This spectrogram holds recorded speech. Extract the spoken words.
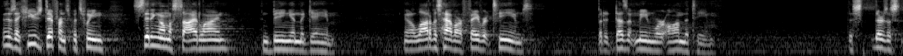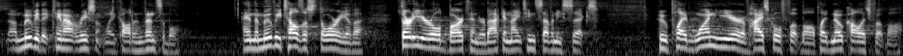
And there's a huge difference between sitting on the sideline and being in the game. You know, a lot of us have our favorite teams, but it doesn't mean we're on the team. This, there's a, a movie that came out recently called Invincible. And the movie tells a story of a 30 year old bartender back in 1976 who played one year of high school football, played no college football.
